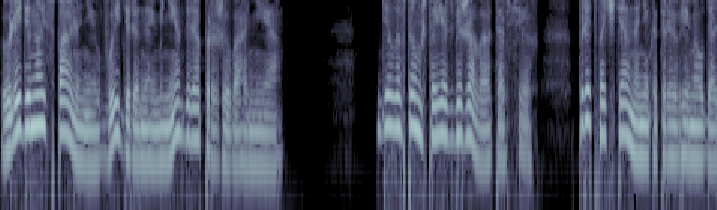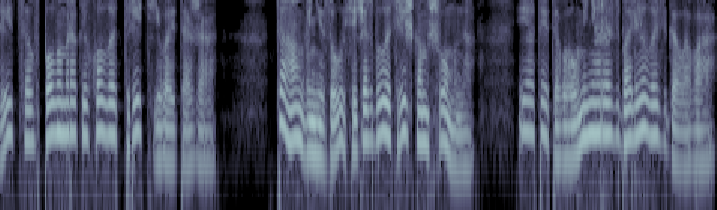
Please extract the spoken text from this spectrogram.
в ледяной спальне, выделенной мне для проживания. Дело в том, что я сбежала ото всех, предпочтя на некоторое время удалиться в полумрак и холод третьего этажа. Там, внизу, сейчас было слишком шумно, и от этого у меня разболелась голова.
